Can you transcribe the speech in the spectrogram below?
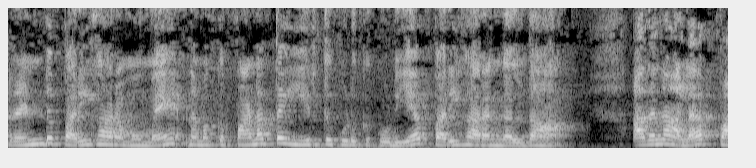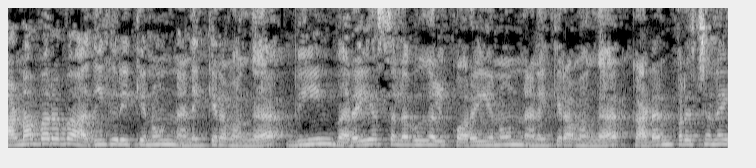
ரெண்டு பரிகாரமுமே நமக்கு பணத்தை ஈர்த்து கொடுக்கக்கூடிய பரிகாரங்கள் தான் அதனால பணவரவு அதிகரிக்கணும்னு நினைக்கிறவங்க வீண் வரைய செலவுகள் குறையணும்னு நினைக்கிறவங்க கடன் பிரச்சனை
